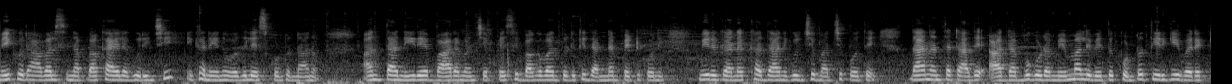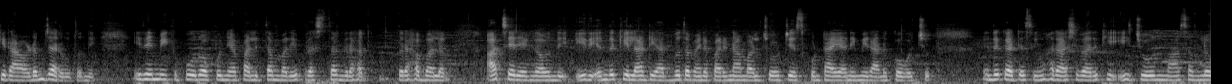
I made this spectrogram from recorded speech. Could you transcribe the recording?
మీకు రావాల్సిన బకాయిల గురించి ఇక నేను వదిలేసుకుంటున్నాను. అంతా నీరే భారం అని చెప్పేసి భగవంతుడికి దండం పెట్టుకొని మీరు గనక దాని గురించి మర్చిపోతే దానంతటా అదే ఆ డబ్బు కూడా మిమ్మల్ని వెతుక్కుంటూ తిరిగి వెనక్కి రావడం జరుగుతుంది. ఇది మీకు పూర్వపుణ్య ఫలితం మరియు ప్రస్తుతం గ్రహ గ్రహబలం. ఆశ్చర్యంగా ఉంది. ఇది ఎందుకు ఇలాంటి అద్భుతమైన పరిణామాలు చోటు చేసుకుంటాయని మీరు అనుకోవచ్చు. ఎందుకంటే సింహరాశి వారికి ఈ జూన్ మాసంలో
